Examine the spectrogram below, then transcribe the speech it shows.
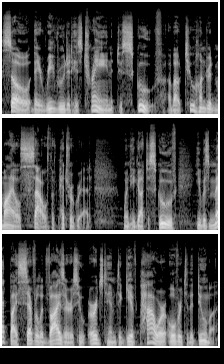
So they rerouted his train to Pskov, about 200 miles south of Petrograd. When he got to Pskov, he was met by several advisors who urged him to give power over to the Duma.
